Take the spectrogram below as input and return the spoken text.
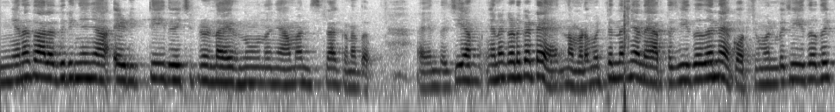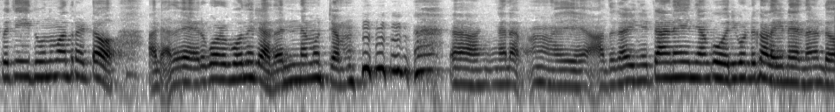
ഇങ്ങനെ തലതിരിഞ്ഞ് ഞാൻ എഡിറ്റ് ചെയ്ത് വെച്ചിട്ടുണ്ടായിരുന്നു എന്ന് ഞാൻ മനസ്സിലാക്കണത്. എന്താ ചെയ്യാം? ഇങ്ങനെ കിടക്കട്ടെ. നമ്മുടെ മുറ്റം തന്നെയാണ് നേരത്തെ ചെയ്തത് തന്നെ. കുറച്ച് മുൻപ് ചെയ്തത് ഇപ്പം ചെയ്തു എന്ന് മാത്രം കേട്ടോ. അല്ലാതെ വേറെ കുഴപ്പമൊന്നുമില്ല. അതന്നെ തന്നെ മുറ്റം. അങ്ങനെ അത് കഴിഞ്ഞിട്ടാണ് ഞാൻ കോരി കൊണ്ട് കളയണ്ടായിരുന്നത് കണ്ടോ?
